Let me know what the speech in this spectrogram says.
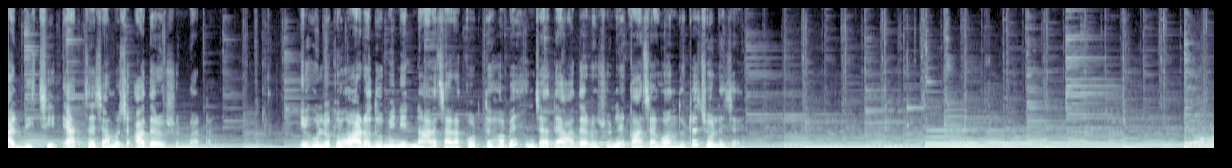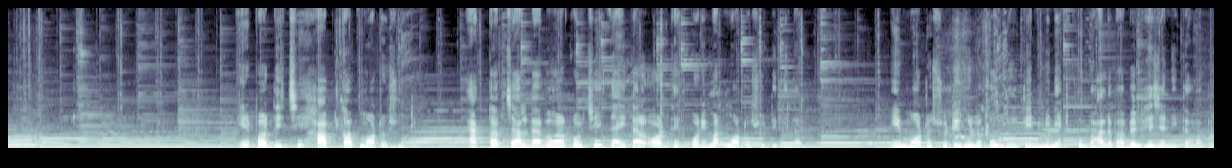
আর দিচ্ছি এক চা চামচ আদা রসুন বাটা। এগুলোকেও আরও দু মিনিট নাড়াচাড়া করতে হবে যাতে আদা রসুনের কাঁচা গন্ধটা চলে যায়। এরপর দিচ্ছি হাফ কাপ মটরশুঁটি। এক কাপ চাল ব্যবহার করছি, তাই তার অর্ধেক পরিমাণ মটরশুঁটি দিলাম। এই মটরশুঁটিগুলোকেও দু তিন মিনিট খুব ভালোভাবে ভেজে নিতে হবে।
